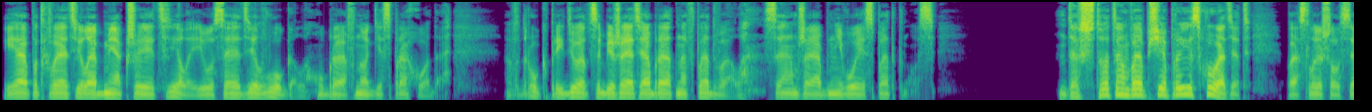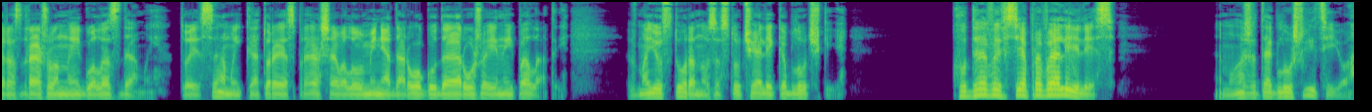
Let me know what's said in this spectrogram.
Я подхватил обмякшее тело и усадил в угол, убрав ноги с прохода. Вдруг придется бежать обратно в подвал, сам же об него и споткнусь. «Да что там вообще происходит?» — послышался раздраженный голос дамы, той самой, которая спрашивала у меня дорогу до оружейной палаты — в мою сторону застучали каблучки. «Куда вы все провалились?» «Может, оглушить ее,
